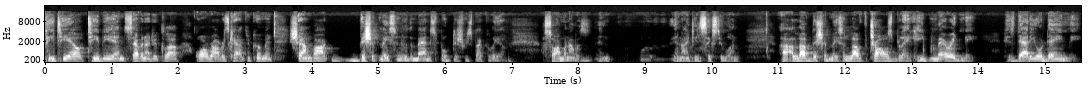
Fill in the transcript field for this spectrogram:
PTL, TBN, 700 Club, Oral Roberts, Kathryn Kuhlman, Schambach, Bishop Mason, who the man spoke disrespectfully of. I saw him when I was in, in 1961. Uh, I love Bishop Mason. Love Charles Blake. He married me. His daddy ordained me.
